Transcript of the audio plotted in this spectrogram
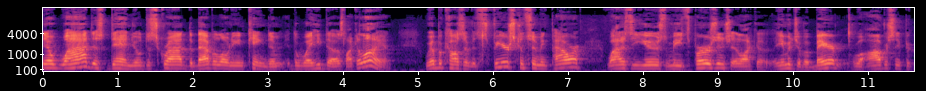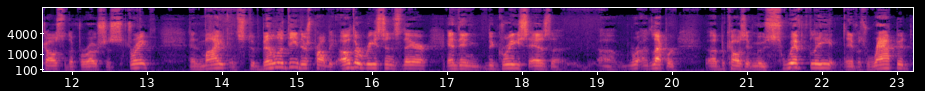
Now, why does Daniel describe the Babylonian kingdom the way he does, like a lion? Well, because of its fierce consuming power. Why does he use the Medes Persians like an image of a bear? Well, obviously because of the ferocious strength and might and stability. There's probably other reasons there. And then the Greece as a, leopard uh, because it moves swiftly, it was rapid,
